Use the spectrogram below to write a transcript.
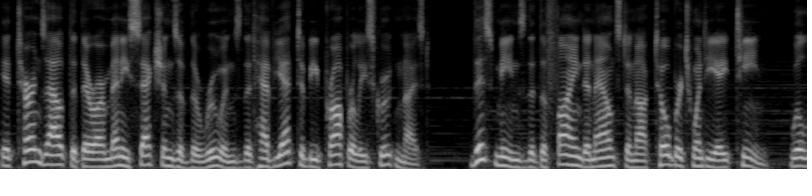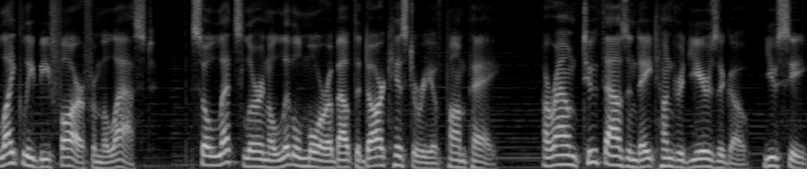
it turns out that there are many sections of the ruins that have yet to be properly scrutinized. This means that the find announced in October 2018 will likely be far from the last. So let's learn a little more about the dark history of Pompeii. Around 2,800 years ago, you see,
